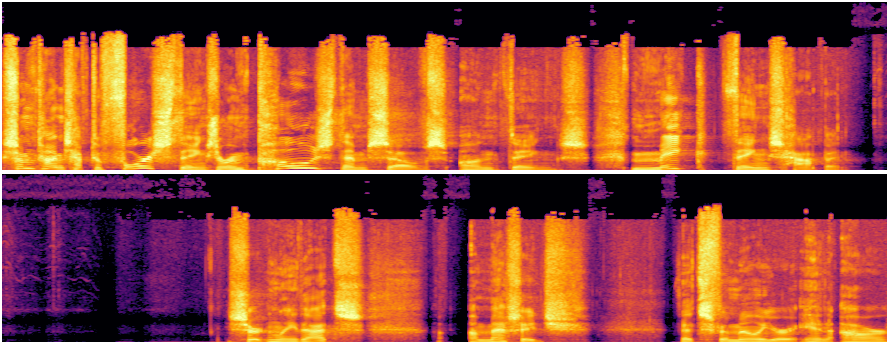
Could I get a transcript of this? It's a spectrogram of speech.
sometimes have to force things or impose themselves on things, make things happen. Certainly, that's a message that's familiar in our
